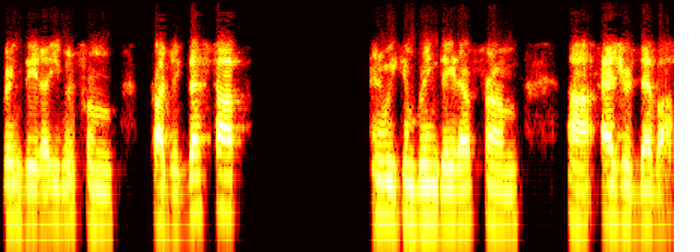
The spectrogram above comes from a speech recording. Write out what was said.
bring data even from Project Desktop, and we can bring data from uh, Azure DevOps.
